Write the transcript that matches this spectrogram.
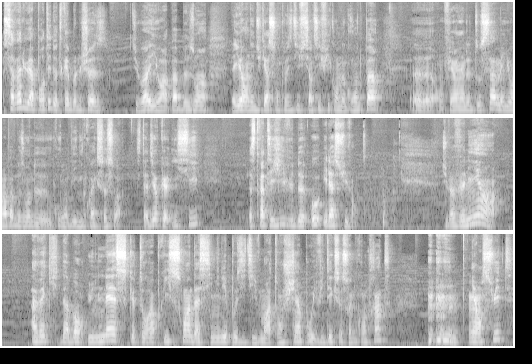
ça va lui apporter de très bonnes choses. Tu vois, il n'y aura pas besoin. D'ailleurs, en éducation positive scientifique, on ne gronde pas. Euh, on fait rien de tout ça, mais il n'y aura pas besoin de gronder ni quoi que ce soit. C'est-à-dire que ici, la stratégie vue de haut est la suivante. Tu vas venir avec d'abord une laisse que tu auras pris soin d'assimiler positivement à ton chien pour éviter que ce soit une contrainte. et ensuite,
